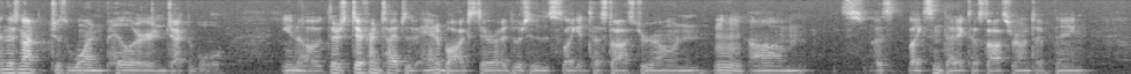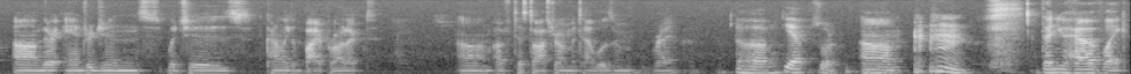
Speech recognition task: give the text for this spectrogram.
and there's not just one pill or injectable. You know, there's different types of anabolic steroids, which is like a testosterone, hmm um, a like synthetic testosterone type thing. Um, there are androgens, which is kind of like a byproduct um, of testosterone metabolism, right? Um, yeah, sort of. Um, then you have like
